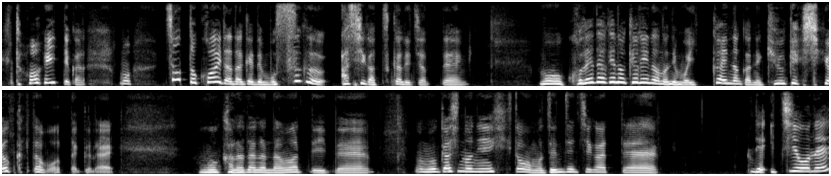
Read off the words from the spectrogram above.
遠いっていうか、もう、ちょっと漕いだだけでもすぐ足が疲れちゃって、もうこれだけの距離なのにもう一回なんかね、休憩しようかと思ったくらい、もう体がなまっていて、もう昔の認識とはもう全然違って、で、一応ね、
